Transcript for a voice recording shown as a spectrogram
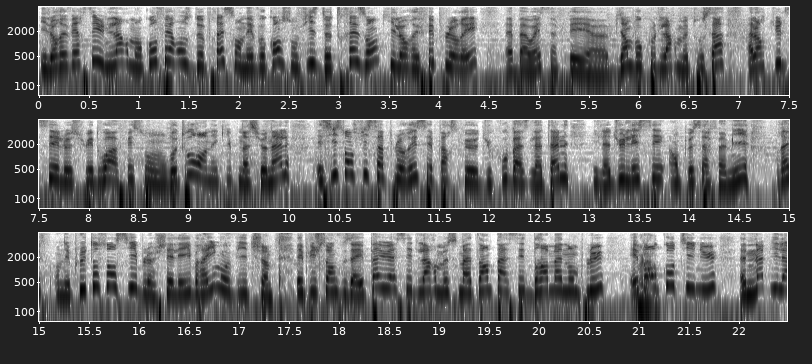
Il aurait versé une larme en conférence de presse en évoquant son fils de 13 ans qui l'aurait fait pleurer. Euh, bah ouais, ça fait euh, bien beaucoup de larmes tout ça. Alors tu le sais, le Suédois a fait son retour en équipe nationale. Et si son fils a pleuré, c'est parce que du coup, bah, Zlatan, il a dû laisser un peu sa famille. Bref, on est plutôt sensible chez les Ibrahimovic. Et puis je sens que vous n'avez pas eu assez de larmes ce matin, pas assez de drama non plus. Et ben Voilà. on continue. Nabila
